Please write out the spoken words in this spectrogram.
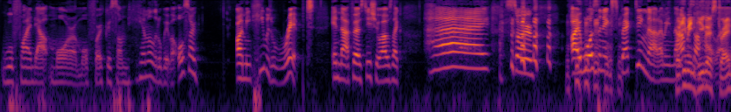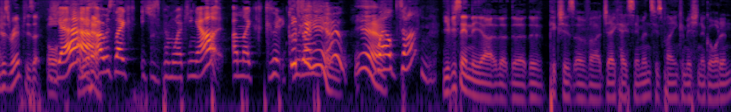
we'll find out more and we'll focus on him a little bit but also I mean he was ripped in that first issue I was like hey so I wasn't expecting that. I mean, that What do you mean Hugo highlight. Strange's ripped? Is it? or- Yeah, I was like, he's been working out. I'm like, good, good, for him. you. Yeah. well done. Have you seen the, uh, the the the pictures of uh, J.K. Simmons, who's playing Commissioner Gordon,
